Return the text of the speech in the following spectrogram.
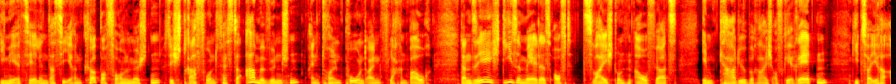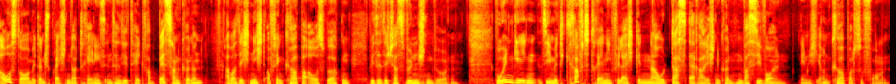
die mir erzählen, dass sie ihren Körper formen möchten, sich straffe und feste Arme wünschen, einen tollen Po und einen flachen Bauch, dann sehe ich diese Mädels oft zwei Stunden aufwärts im Cardiobereich auf Geräten, die zwar ihre Ausdauer mit entsprechender Trainingsintensität verbessern können, aber sich nicht auf den Körper auswirken, wie sie sich das wünschen würden. Wohingegen sie mit Krafttraining vielleicht genau das erreichen könnten, was sie wollen nämlich ihren Körper zu formen.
